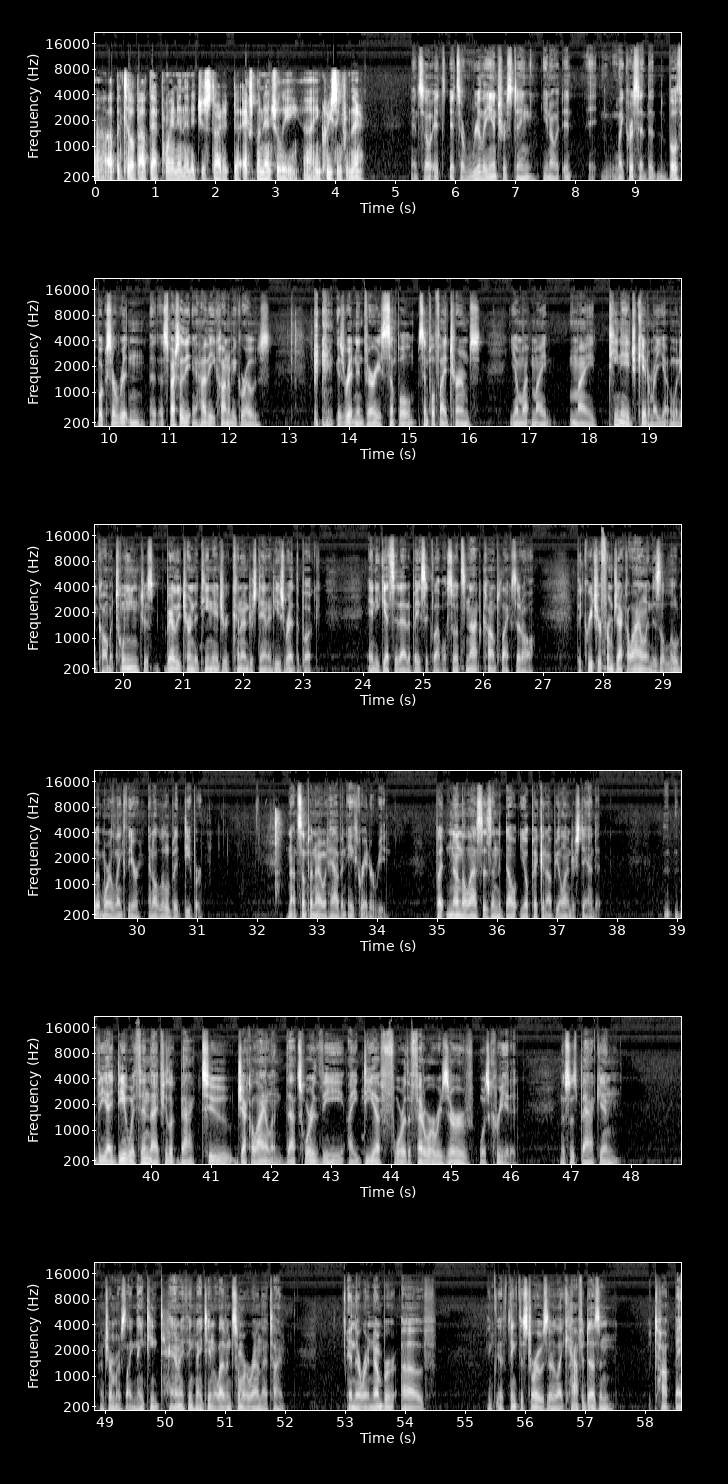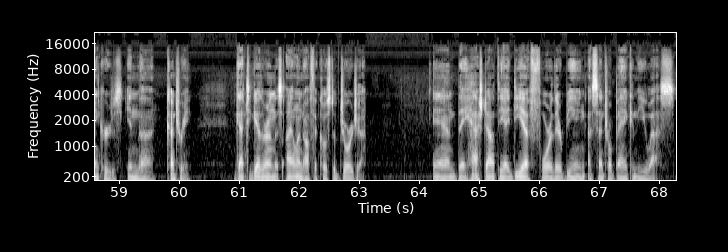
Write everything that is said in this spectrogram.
uh, up until about that point, and then it just started uh, exponentially uh, increasing from there. And so it's it's a really interesting, you know, it, it like Chris said that both books are written, especially the, how the economy grows, is written in very simple, simplified terms. You know, my my my teenage kid or my what do you call him a tween, just barely turned a teenager, can understand it. He's read the book, and he gets it at a basic level, so it's not complex at all. The creature from Jekyll Island is a little bit more lengthier and a little bit deeper. Not something I would have an eighth grader read, but nonetheless, as an adult, you'll pick it up, you'll understand it. The idea within that, if you look back to Jekyll Island, that's where the idea for the Federal Reserve was created. This was back in, I'm remember, it was like 1910, I think, 1911, somewhere around that time. And there were a number of I think, I think the story was there were like half a dozen top bankers in the country got together on this island off the coast of Georgia. And they hashed out the idea for there being a central bank in the U.S.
